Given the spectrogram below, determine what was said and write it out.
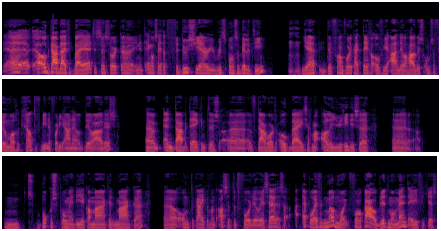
Uh, ook daar blijf ik bij. Hè. Het is een soort, uh, in het Engels heet dat fiduciary responsibility. Mm -hmm. Je hebt de verantwoordelijkheid tegenover je aandeelhouders om zoveel mogelijk geld te verdienen voor die aandeelhouders. Um, en daar betekent dus, uh, of daar hoort ook bij, zeg maar, alle juridische uh, bokkensprongen die je kan maken, maken. Uh, om te kijken, want als het het voordeel is, hè, Apple heeft het wel mooi voor elkaar op dit moment eventjes,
